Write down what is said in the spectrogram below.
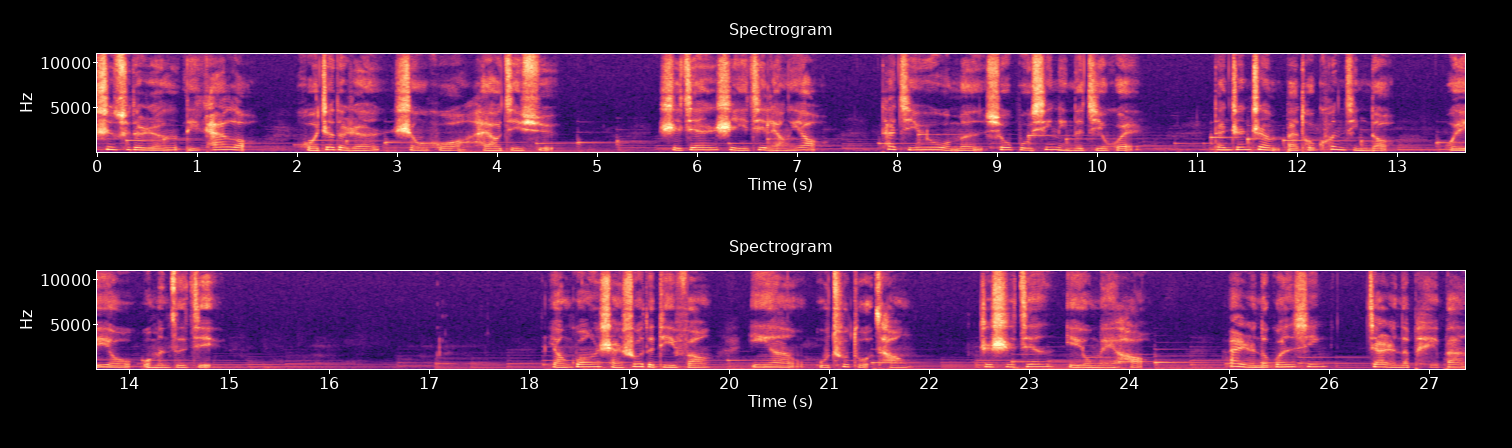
逝去的人离开了，活着的人生活还要继续。时间是一剂良药，它给予我们修补心灵的机会，但真正摆脱困境的，唯有我们自己。阳光闪烁的地方，阴暗无处躲藏。这世间也有美好，爱人的关心，家人的陪伴，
